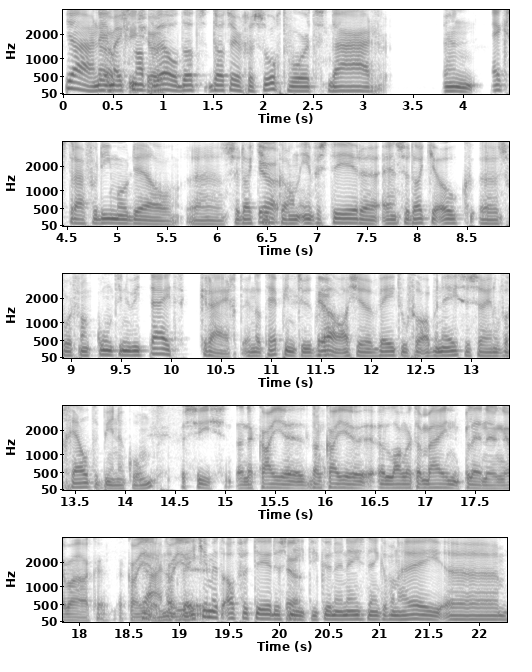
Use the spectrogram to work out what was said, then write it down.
Ja, nee, Ja, maar ik snap ja. wel dat, dat er gezocht wordt naar een extra verdienmodel, eh zodat je Ja. kan investeren en zodat je ook eh, een soort van continuïteit krijgt. En dat heb je natuurlijk Ja. wel als je weet hoeveel abonnees er zijn, hoeveel geld er binnenkomt. Precies. En dan kan je, dan kan je een lange termijn planningen maken. Dan kan je, Ja, en kan dat weet je met adverteerders Ja. niet. Die kunnen ineens denken van... hé, hey, ehm,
